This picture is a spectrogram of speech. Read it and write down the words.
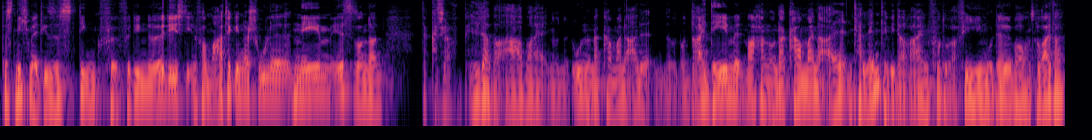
dass nicht mehr dieses Ding für, für die Nerdys, die Informatik in der Schule nehmen ist, sondern da kannst du ja auch Bilder bearbeiten und und und und dann kann man eine und 3D mitmachen und da kamen meine alten Talente wieder rein, Fotografie, Modellbau und so weiter.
